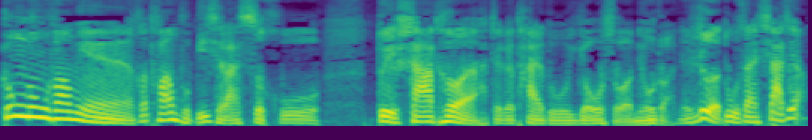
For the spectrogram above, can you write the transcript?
中东方面和特朗普比起来，似乎对沙特啊这个态度有所扭转，这热度在下降。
